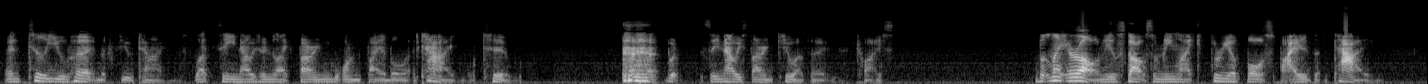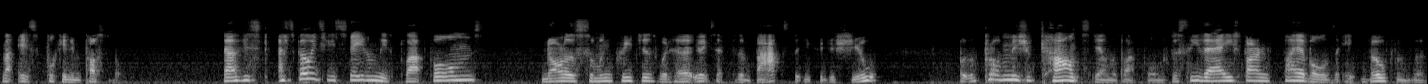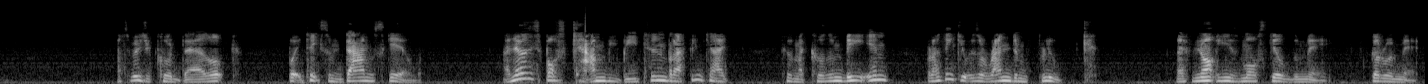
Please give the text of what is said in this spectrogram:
until you hurt him a few times. Like, see, now he's only, like, firing one fireball at a time, or two. but, see, now he's firing two, I've hurt him twice. But later on, he'll start summoning, like, three or four spiders at a time. That is fucking impossible. Now, if you I suppose if you stayed on these platforms, none of the summon creatures would hurt you except for the bats that you could just shoot. But the problem is you can't stay on the platforms, because see there, he's firing fireballs that hit both of them. I suppose you could there, look, but it takes some damn skill. I know this boss can be beaten, but I think I, because my cousin beat him, but I think it was a random fluke. If not, he's more skilled than me. Got to admit.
